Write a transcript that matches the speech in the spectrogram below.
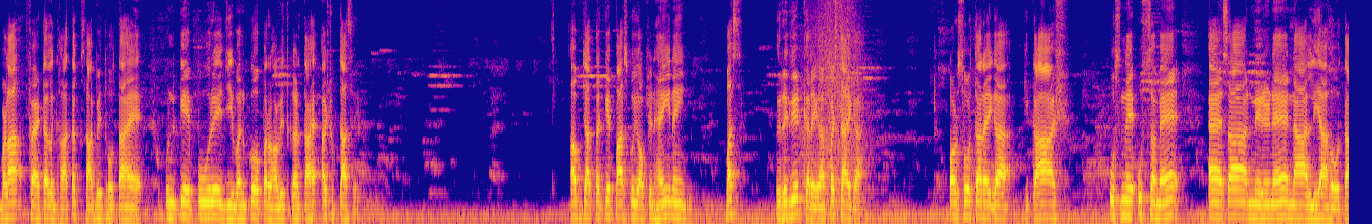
बड़ा फैटल घातक साबित होता है। उनके पूरे जीवन को प्रभावित करता है अशुभता से। अब जातक के पास कोई ऑप्शन है ही नहीं, बस रिग्रेट करेगा, पछताएगा और सोचता रहेगा कि काश उसने उस समय ऐसा निर्णय ना लिया होता।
